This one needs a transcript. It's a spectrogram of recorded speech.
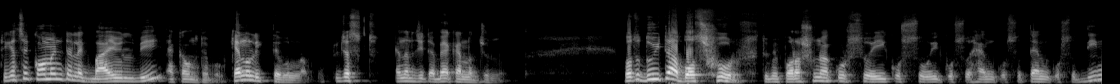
ঠিক আছে? কমেন্টে লিখবা আই উইল বি অ্যাকাউন্টেবল কেন লিখতে বললাম? একটু জাস্ট এনার্জিটা ব্যাক আনার জন্য। গত দুইটা বছর তুমি পড়াশোনা করছ, এই করছ, ওই করছ, হ্যান করছ, ত্যান করছ, দিন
